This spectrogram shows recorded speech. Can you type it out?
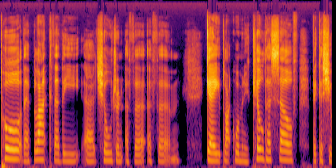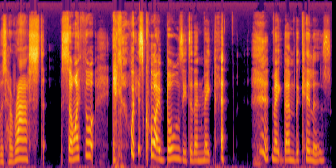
poor. They're black. They're the uh, children of a of a um, gay black woman who killed herself because she was harassed. So I thought in a way it's quite ballsy to then make them make them the killers.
